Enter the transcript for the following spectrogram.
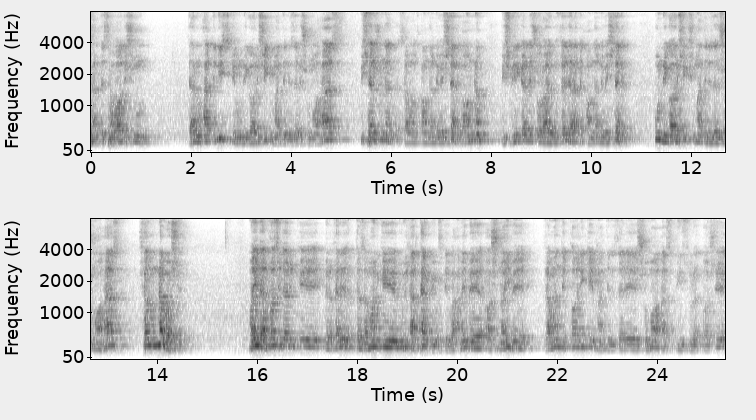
حد سوادشون در اون نیست که اون نگارشی که مد نظر شما هست بیشترشون سواد خواندن نوشتن قانون هم پیش بینی کرده شورای روستایی در حد خواندن نوشتنه. اون نگارشی که مد نظر شما هست شاید نباشه. ما یه درخواستی داریم که بالاخره تا زمانی که روی خلطک بیفته و همه به آشنایی به روند کاری که مد نظر شما هست به این صورت باشه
